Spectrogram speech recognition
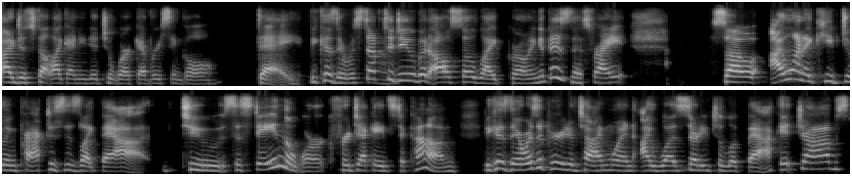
I just felt like I needed to work every single day because there was stuff to do, but also like growing a business, right? So I want to keep doing practices like that to sustain the work for decades to come because there was a period of time when I was starting to look back at jobs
